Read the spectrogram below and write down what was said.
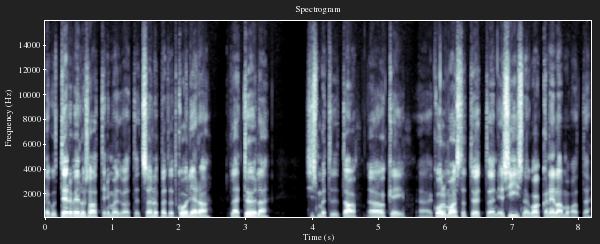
nagu terve elu saata niimoodi, vaata, et sa lõpetad kooli ära, lähed tööle, siis mõtled, et aa, okei okay,, kolm aastat töötan ja siis nagu hakkan elama, vaata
